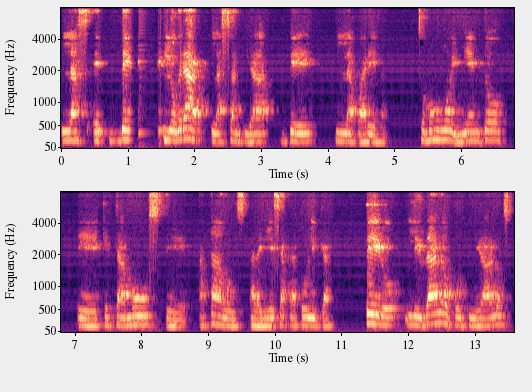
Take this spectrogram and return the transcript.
las, eh, de lograr la santidad de la pareja. Somos un movimiento eh, que estamos atados a la Iglesia Católica, pero le da la oportunidad a los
